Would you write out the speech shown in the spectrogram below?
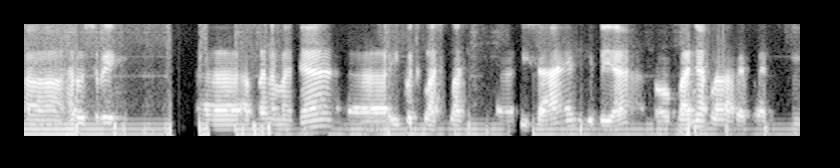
uh, harus sering uh, apa namanya uh, ikut kelas-kelas desain gitu ya, atau banyak lah referensi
